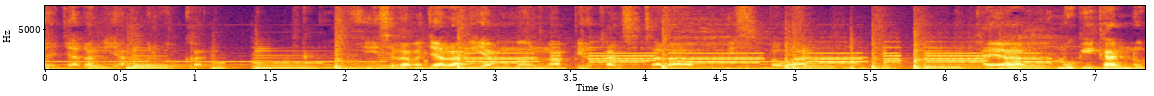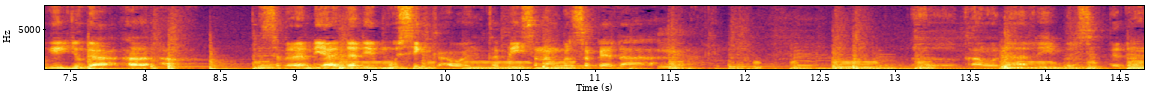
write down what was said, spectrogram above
dan jarang yang bervokal istilahnya jarang yang menampilkan secara publis bahwa kayak Nugi kan Nugi juga eh, eh, sebenarnya dia dari musik awalnya tapi senang bersepeda. Iya. Eh, kalau dari bersepeda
